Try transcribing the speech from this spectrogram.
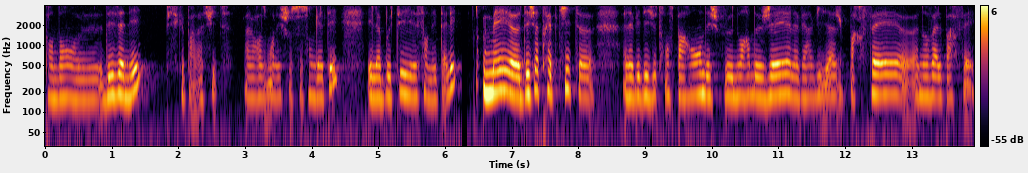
pendant des années, puisque par la suite, malheureusement, les choses se sont gâtées et la beauté s'en est allée. Mais déjà très petite, elle avait des yeux transparents, des cheveux noirs de jet, elle avait un visage parfait, euh, un ovale parfait.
